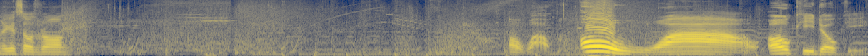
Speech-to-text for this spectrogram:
I guess I was wrong. Oh, wow. Oh, wow. Okie dokie.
